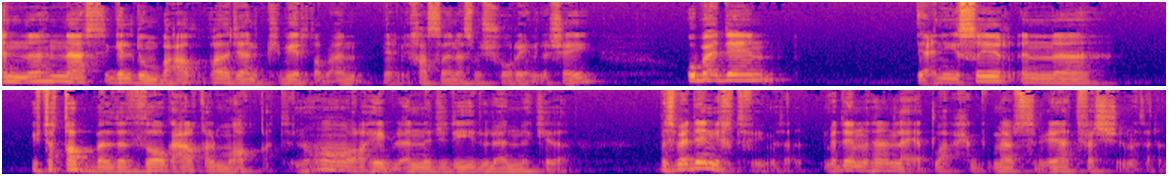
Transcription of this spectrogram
انه الناس يقلدون بعض وهذا جانب كبير طبعا يعني خاصة الناس مشهورين ولا شيء وبعدين يعني يصير انه يتقبل ذا الذوق على الأقل مؤقت. إنه أوه رهيب لأنه جديد ولأنه كذا. بس بعدين يختفي مثلا. بعدين مثلا لا يطلع حق ملابس السبعينات تفشل مثلا.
